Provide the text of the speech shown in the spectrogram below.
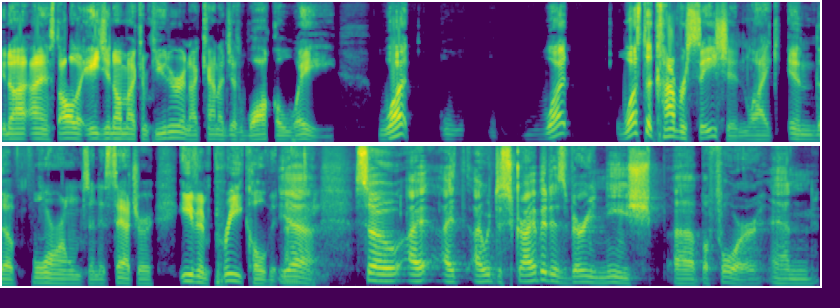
you know I, I install an agent on my computer and I kind of just walk away. What what what's the conversation like in the forums and etc even pre-covid yeah so I, I, I would describe it as very niche uh, before. And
